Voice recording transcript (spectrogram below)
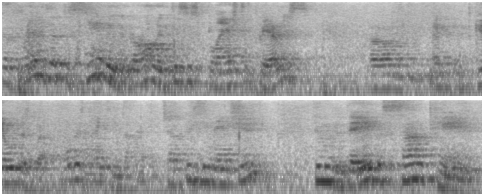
The frames at the ceiling, the this is um, and and gilt as well. Always painting that. Just this imagine, during the day the sun came.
